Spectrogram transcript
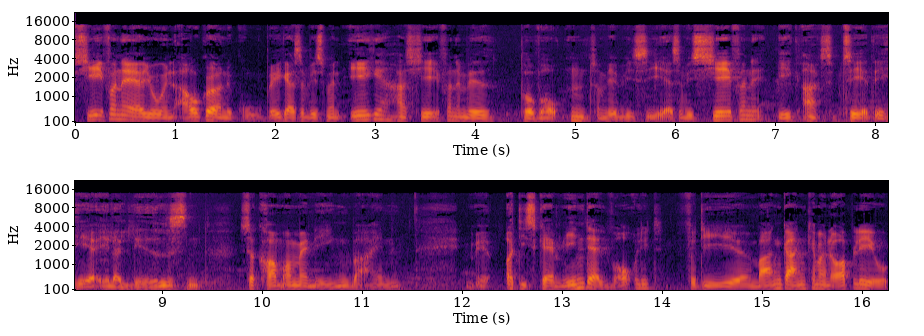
Sjefene er jo en avgjørende gruppe. Ikke? Altså, hvis man ikke har sjefene med på vognen, som jeg vil si. Altså Hvis sjefene ikke aksepterer det her, eller ledelsen, så kommer man ingen vegne. Og de skal mene det alvorlig. Fordi øh, mange ganger kan man oppleve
